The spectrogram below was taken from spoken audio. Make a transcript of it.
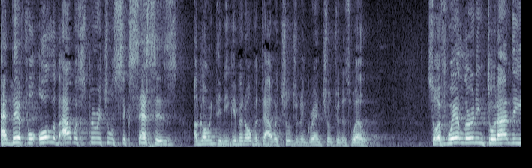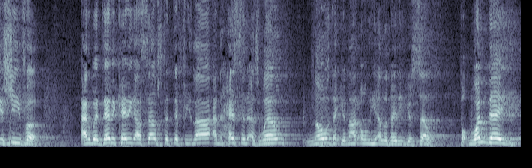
And therefore, all of our spiritual successes are going to be given over to our children and grandchildren as well. So if we're learning Torah in the yeshiva and we're dedicating ourselves to tefillah and hesed as well, know that you're not only elevating yourself, but one day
